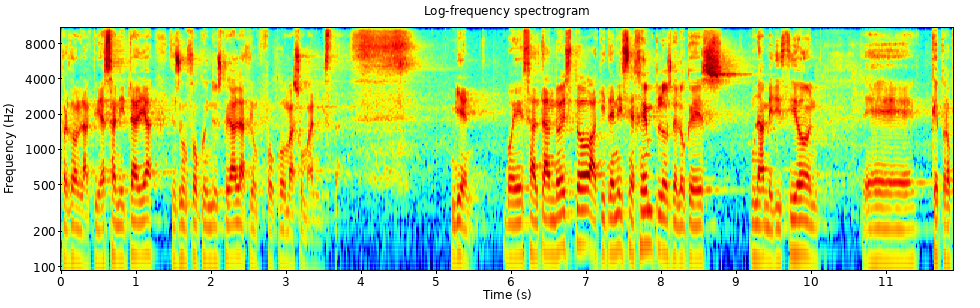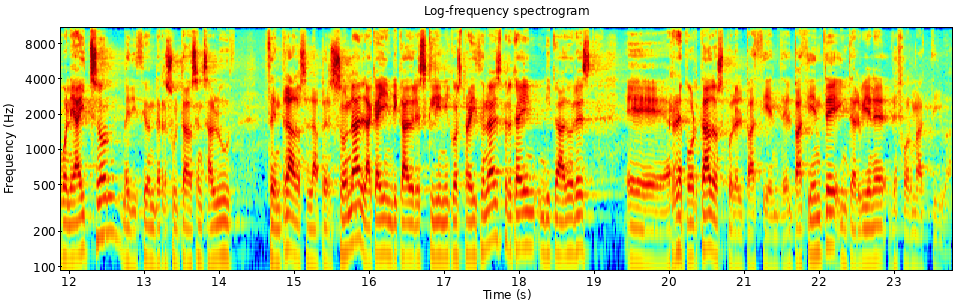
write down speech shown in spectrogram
perdón, la actividad sanitaria desde un foco industrial hacia un foco más humanista. Bien, voy saltando esto. Aquí tenéis ejemplos de lo que es una medición eh, que propone AICHON, medición de resultados en salud centrados en la persona, en la que hay indicadores clínicos tradicionales, pero que hay indicadores eh, reportados por el paciente. El paciente interviene de forma activa.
